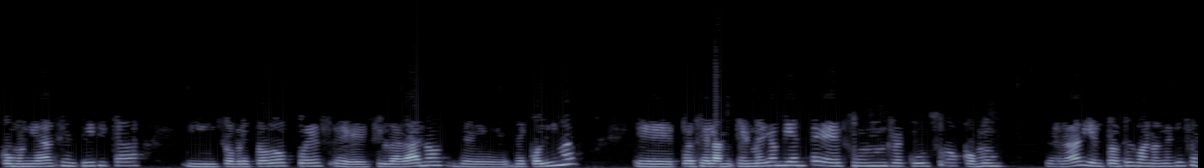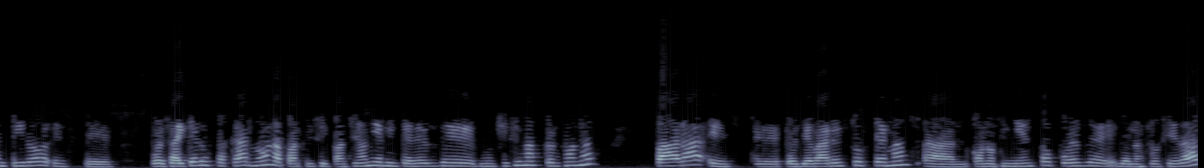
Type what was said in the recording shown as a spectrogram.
comunidad científica y sobre todo pues eh, ciudadanos de, Colima, eh, pues el, el, medio ambiente es un recurso común, ¿verdad? Y entonces, bueno, en ese sentido, este, pues hay que destacar, ¿no? La participación y el interés de muchísimas personas para, este, pues llevar estos temas al conocimiento, pues, de la sociedad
